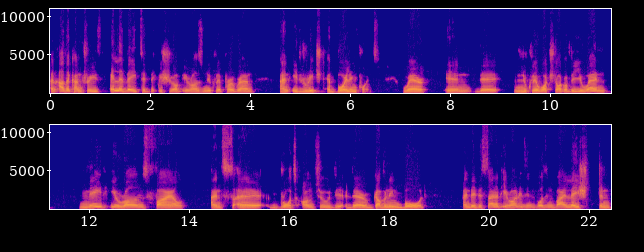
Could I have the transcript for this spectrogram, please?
and other countries elevated the issue of Iran's nuclear program and it reached a boiling point where in the nuclear watchdog of the UN made Iran's file and uh, brought onto the, their governing board and they decided Iran in, was in violation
